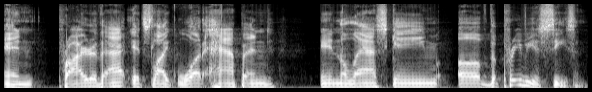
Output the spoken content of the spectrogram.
And prior to that, it's like what happened in the last game of the previous season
